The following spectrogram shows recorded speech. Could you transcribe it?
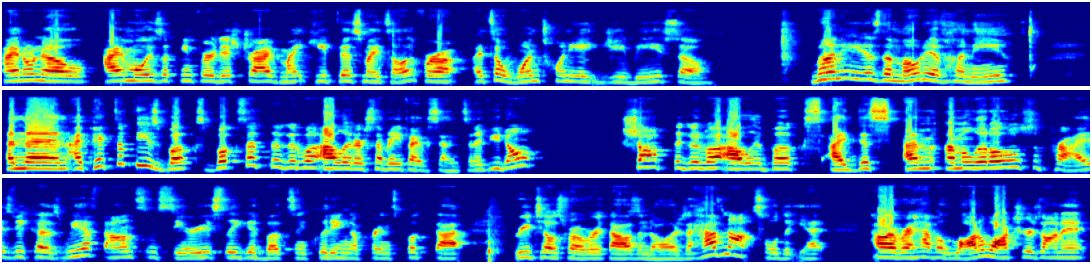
I don't know. I'm always looking for a disk drive. Might keep this, might sell it for a, it's a 128 GB. So money is the motive, honey. And then I picked up these books. Books at the Goodwill outlet are 75 cents. And if you don't shop the Goodwill outlet books, I just I'm I'm a little surprised because we have found some seriously good books, including a Prince book that retails for over a thousand dollars. I have not sold it yet. However, I have a lot of watchers on it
